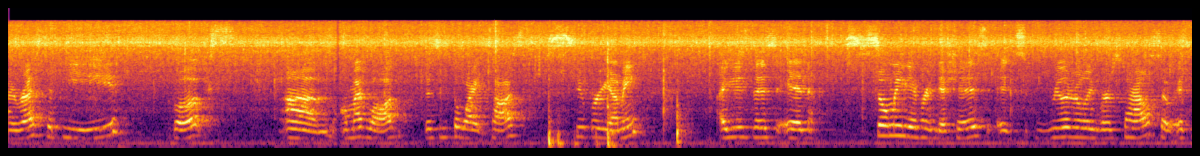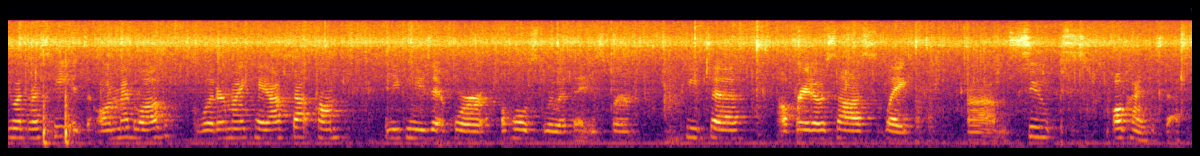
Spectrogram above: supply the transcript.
My recipe books um, on my blog. This is the white sauce. Super yummy. I use this in so many different dishes. It's really, really versatile. So if you want the recipe, it's on my blog, glittermychaos.com. And you can use it for a whole slew of things. For pizza, Alfredo sauce, like um, soups, all kinds of stuff.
